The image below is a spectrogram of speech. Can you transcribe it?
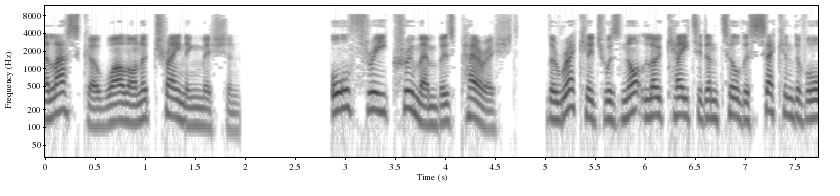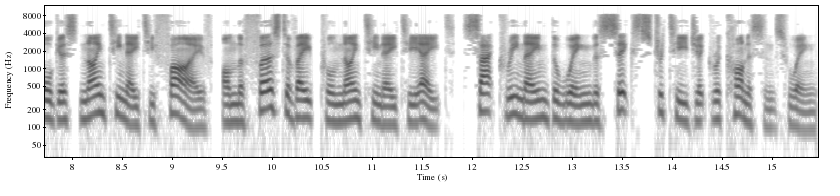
Alaska while on a training mission. All three crew members perished. The wreckage was not located until 2 August 1985. On 1 April 1988, SAC renamed the wing the 6th Strategic Reconnaissance Wing.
